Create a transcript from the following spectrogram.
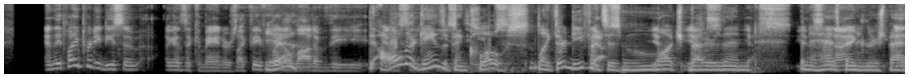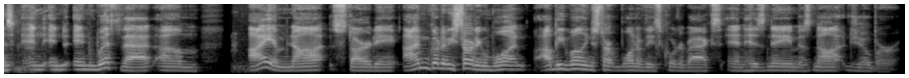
and they played pretty decent against the Commanders. Like they've played a lot of the all NFC their games East have been teams. close. Like their defense yes. is much yes. better than yes. than it has been in years past. And, and and and with that, um, I am not starting. I'm going to be starting one. I'll be willing to start one of these quarterbacks, and his name is not Joe Burrow.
